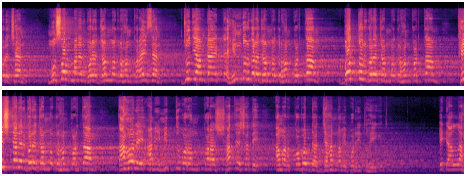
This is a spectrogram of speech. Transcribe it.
করেছেন, মুসলমানের ঘরে জন্মগ্রহণ করাইছেন। যদি আমরা একটা হিন্দুর ঘরে জন্মগ্রহণ করতাম, বৌদ্ধর ঘরে জন্মগ্রহণ করতাম, খ্রিস্টানের ঘরে জন্মগ্রহণ করতাম, তাহলে আমি মৃত্যুবরণ করার সাথে সাথে আমার কবরটা জাহান নামে পরিণত হয়ে গেত এটা আল্লাহ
